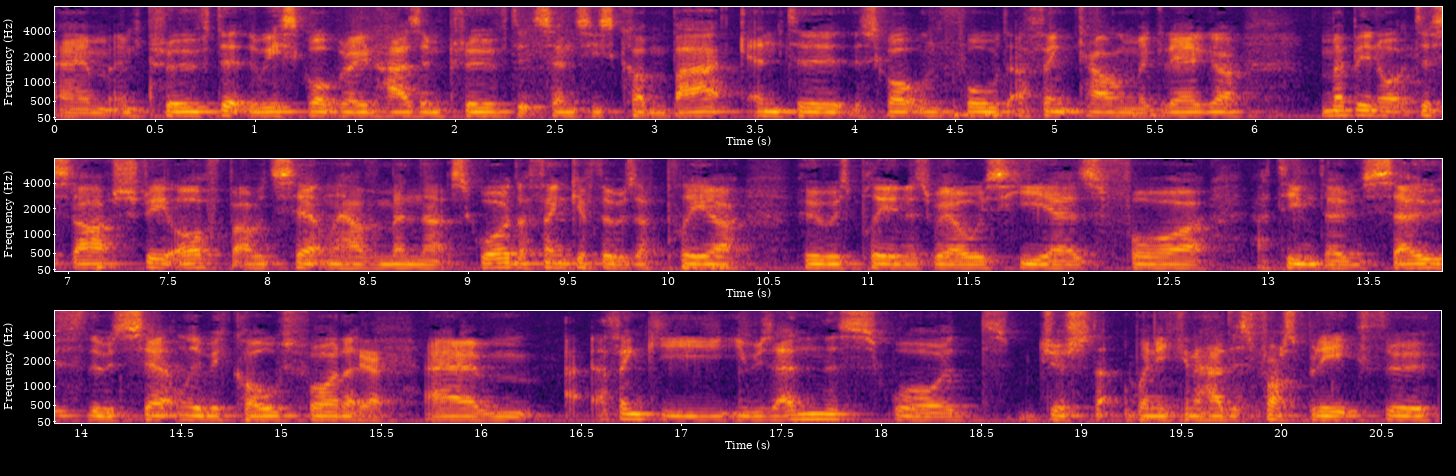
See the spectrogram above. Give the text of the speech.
um, improved it, the way Scott Brown has improved it since he's come back into the Scotland fold, I think Callum McGregor maybe not to start straight off, but I would certainly have him in that squad. I think if there was a player who was playing as well as he is for a team down south, there would certainly be calls for it. Yeah. Um, I think he, he was in the squad just when he kind of had his first breakthrough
